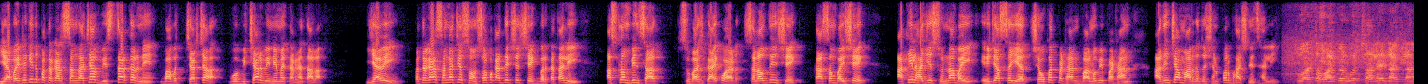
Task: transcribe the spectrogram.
या बैठकीत पत्रकार संघाच्या विस्तार करणे बाबत चर्चा व विचार विनिमय करण्यात आला. यावेळी पत्रकार संघाचे संस्थापक अध्यक्ष शेख बरकत अली असलम बिनसाद सुभाष गायकवाड सलाउद्दीन शेख कासमबाई शेख अखिल हाजी सुन्नाबाई एजाज सय्यद शौकत पठाण बानोबी पठाण आदींच्या मार्गदर्शनपर भाषणे झाली. तो आता वाकरवर चालायला लागला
